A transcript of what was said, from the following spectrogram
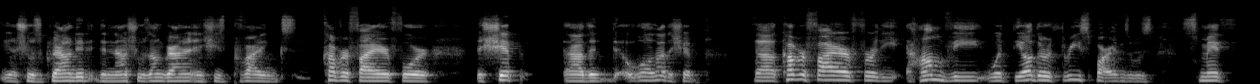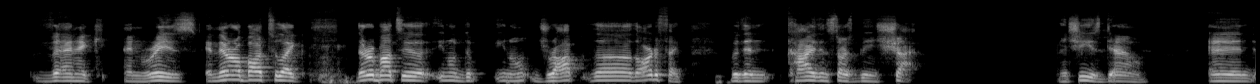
you know, she was grounded, then now she was ungrounded, and she's providing cover fire for the ship. Uh, the well, not the ship, the cover fire for the Humvee with the other three Spartans. Was Smith, Vannak, and Riz, and they're about to like, they're about to you know, you know, drop the the artifact, but then Kai then starts being shot, and she is down, and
